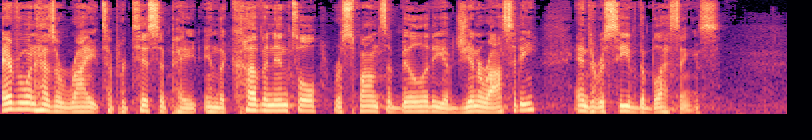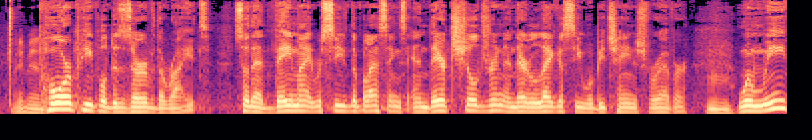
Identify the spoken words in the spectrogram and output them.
Everyone has a right to participate in the covenantal responsibility of generosity and to receive the blessings. Amen. Poor people deserve the right so that they might receive the blessings and their children and their legacy will be changed forever. Hmm. When we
